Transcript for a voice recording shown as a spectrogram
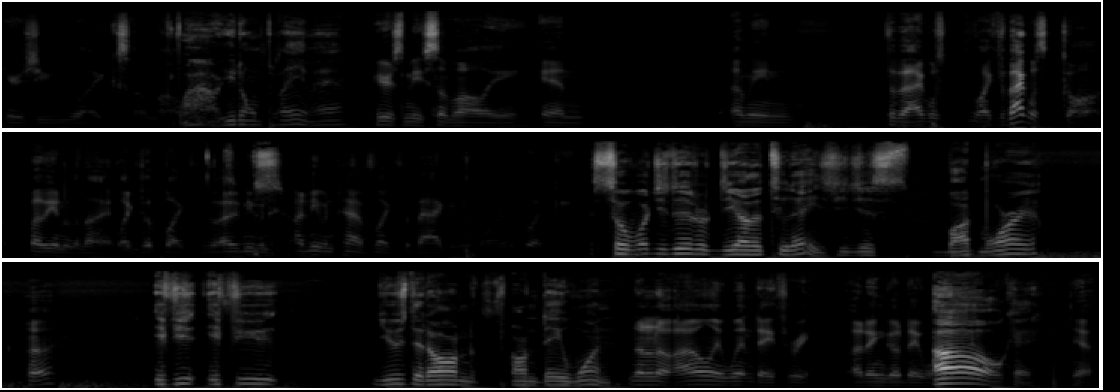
here's you like some. Wow, you don't play, man. Here's me some Molly, and I mean, the bag was like the bag was gone by the end of the night. Like the like I didn't even I didn't even have like the bag anymore. Like So what you do the other two days? You just bought more. huh? If you if you used it on on day one. No, no, no. I only went day three. I didn't go day one. Oh, okay. Yeah.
